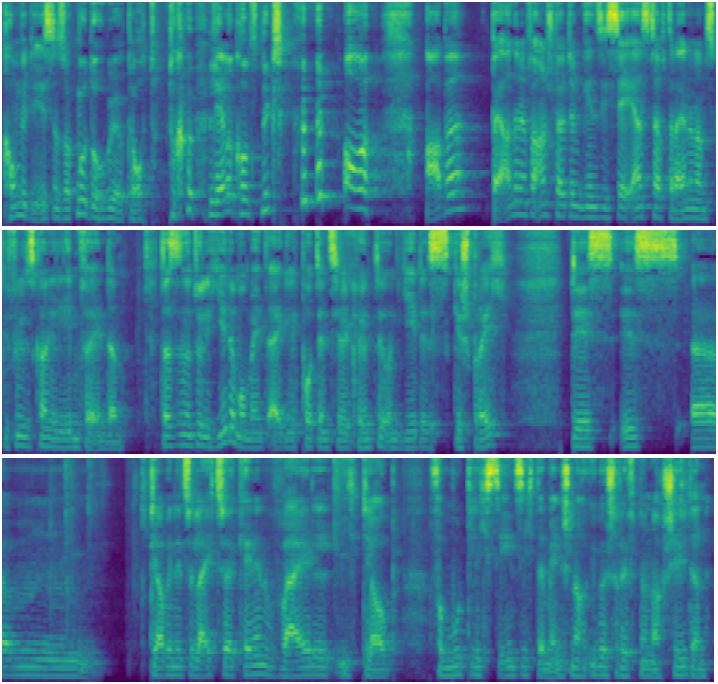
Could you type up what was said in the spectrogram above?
Comedy ist, dann sagt man, da habe ich ja du lernen kannst nix. aber, aber bei anderen Veranstaltungen gehen sie sehr ernsthaft rein und haben das Gefühl, das kann ihr Leben verändern. Das ist natürlich jeder Moment eigentlich potenziell könnte und jedes Gespräch. Das ist, ähm, glaube ich, nicht so leicht zu erkennen, weil ich glaube, vermutlich sehen sich der Mensch nach Überschriften und nach Schildern,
